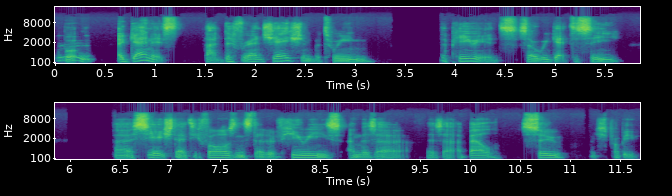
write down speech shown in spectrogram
But mm, again, it's that differentiation between the periods. So we get to see uh, CH34s instead of Hueys, and there's a there's a Bell Sioux, which is probably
